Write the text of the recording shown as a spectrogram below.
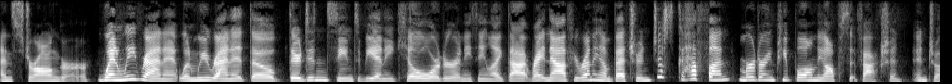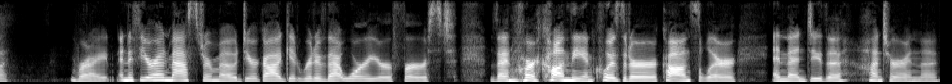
and stronger. When we ran it, when we ran it though, there didn't seem to be any kill order or anything like that. Right now, if you're running on veteran, just have fun murdering people on the opposite faction. Enjoy. Right. And if you're in master mode, dear God, get rid of that warrior first, then work on the Inquisitor consular, and then do the hunter and the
